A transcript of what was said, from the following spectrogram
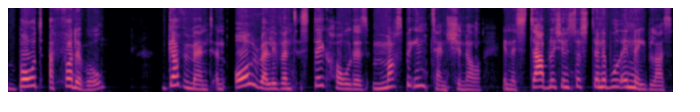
but affordable, government and all relevant stakeholders must be intentional in establishing sustainable enablers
